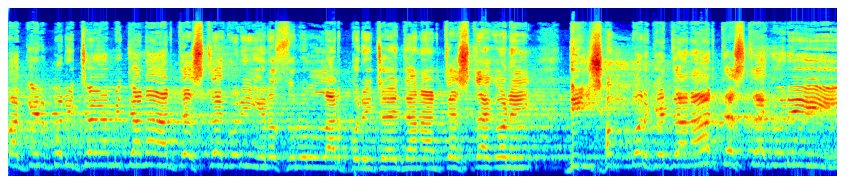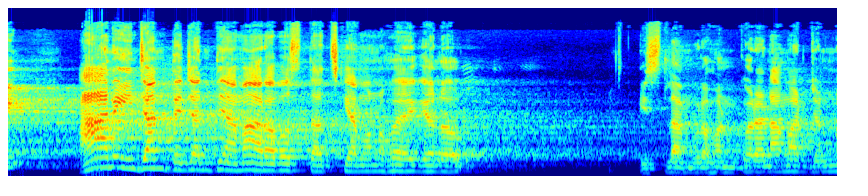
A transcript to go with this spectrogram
পাকের পরিচয় আমি জানার চেষ্টা করি রসুল্লাহর পরিচয় জানার চেষ্টা করি, দিন সম্পর্কে জানার চেষ্টা করি। আর এই জানতে জানতে আমার অবস্থা কেমন হয়ে গেল। ইসলাম গ্রহণ করেন আমার জন্য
